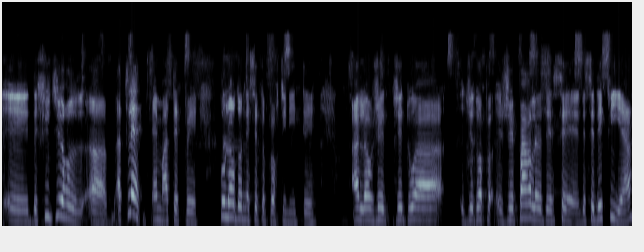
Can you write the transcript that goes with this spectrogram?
des futurs euh, athlètes MATP pour leur donner cette opportunité. Alors, je, je dois, je, dois, je parle de ces, de ces défis. Hein.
